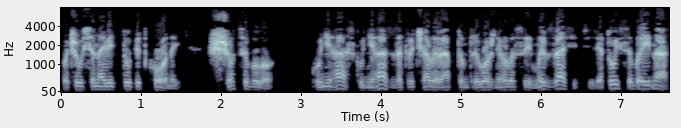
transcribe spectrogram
Почувся навіть тупіт коней. Що це було? Кунігас, кунігас, закричали раптом тривожні голоси. Ми в засідці, рятуй себе і нас.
